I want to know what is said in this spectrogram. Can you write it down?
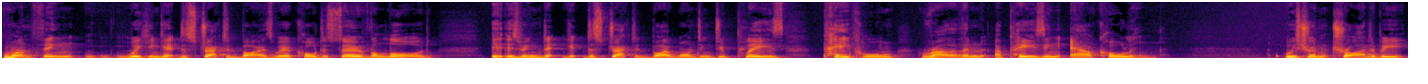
One thing we can get distracted by as we're called to serve the Lord is we can get distracted by wanting to please people rather than appeasing our calling. We shouldn't try to be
